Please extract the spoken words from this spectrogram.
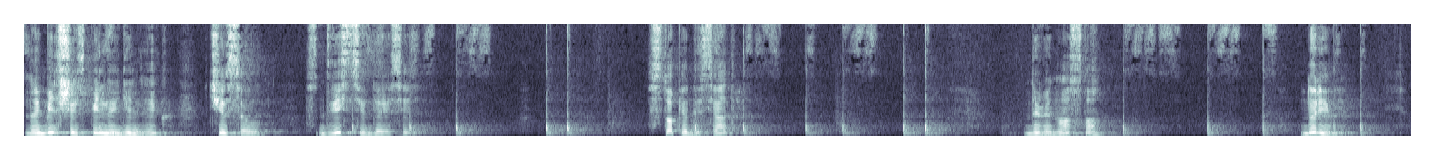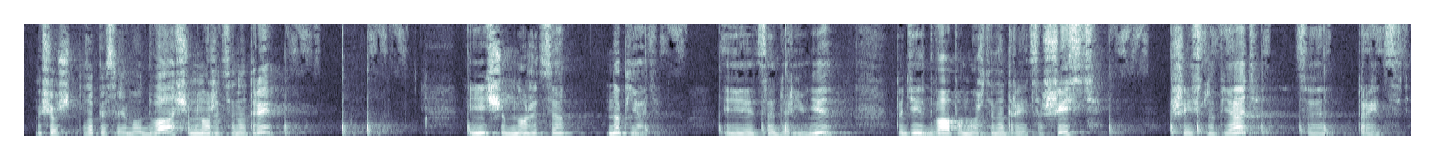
найбільший спільний дільник чисел 210, 150, 90 дорівнює. Ну що ж, записуємо 2, що множиться на 3 і що множиться на 5. І це дорівнює. Тоді 2 помножити на 3 це 6. 6 на 5 це 30.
